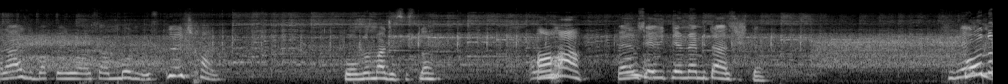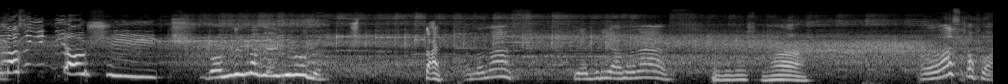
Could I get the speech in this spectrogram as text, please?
Arazi bak benim asam bozma. Üstüne çıkar. Dondurmacı sus lan. Aha. Benim sevdiklerimden bir tanesi işte. Tren? Dondurması gitti ya şiş. Dondurma öldür onu. Lan. Ananas. Gel buraya ananas. Ananas? Ha. Ananas kafa.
